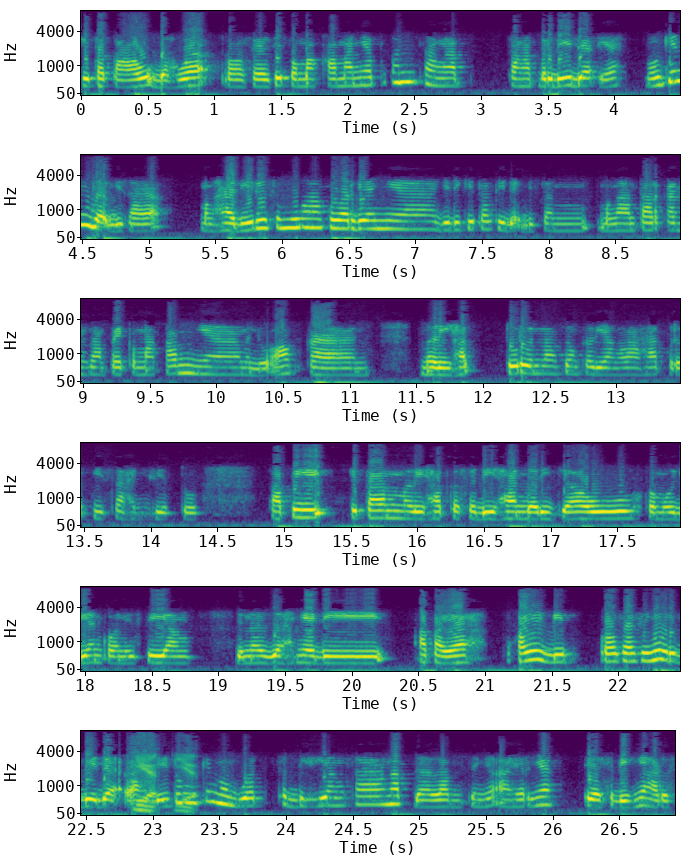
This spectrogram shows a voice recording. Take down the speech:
kita tahu bahwa prosesi pemakamannya itu kan sangat sangat berbeda ya. Mungkin nggak bisa menghadiri semua keluarganya, jadi kita tidak bisa mengantarkan sampai ke makamnya, mendoakan, melihat turun langsung ke liang lahat berpisah di situ. Tapi kita melihat kesedihan dari jauh, kemudian kondisi yang jenazahnya di apa ya pokoknya di prosesinya berbeda lah yeah, itu yeah. mungkin membuat sedih yang sangat dalam sehingga akhirnya ya sedihnya harus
